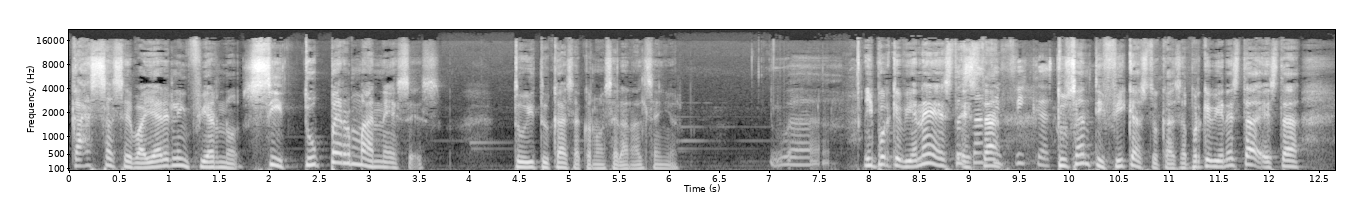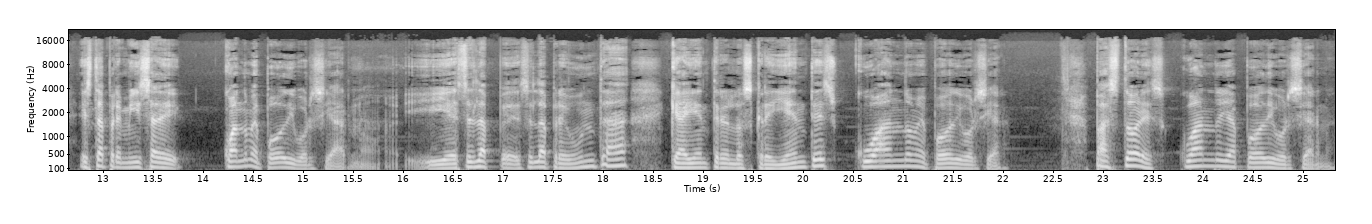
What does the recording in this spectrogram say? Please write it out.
casa se vaya al infierno, si tú permaneces, tú y tu casa conocerán al Señor. Wow. Y porque viene esta, Tú esta santificas. tú santificas tu casa, porque viene esta, esta, esta premisa de ¿cuándo me puedo divorciar? ¿no? Y esa es, la, esa es la pregunta que hay entre los creyentes, ¿cuándo me puedo divorciar? Pastores, ¿cuándo ya puedo divorciarme?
